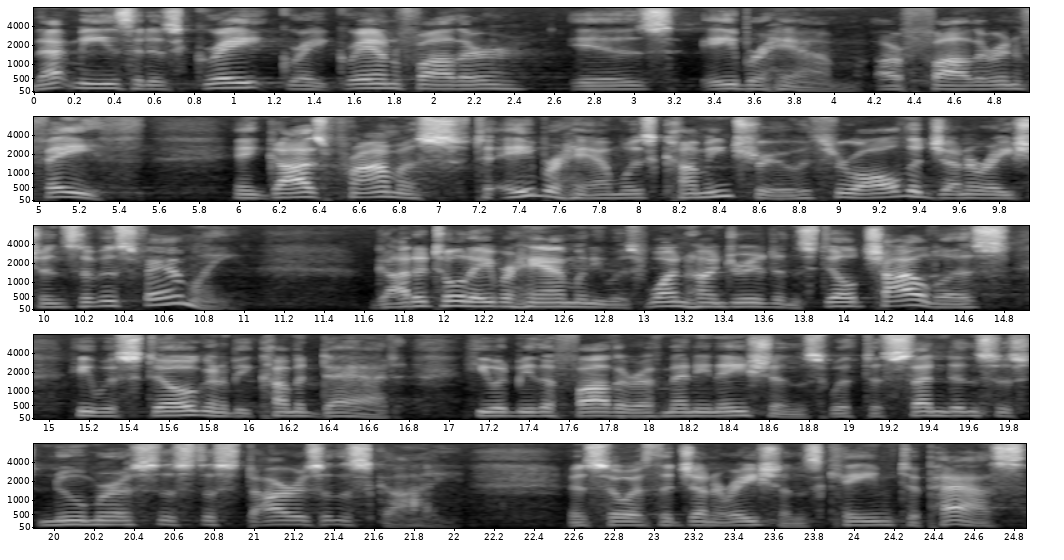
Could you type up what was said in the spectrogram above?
That means that his great great grandfather is Abraham, our father in faith. And God's promise to Abraham was coming true through all the generations of his family. God had told Abraham when he was 100 and still childless, he was still going to become a dad. He would be the father of many nations with descendants as numerous as the stars of the sky. And so, as the generations came to pass,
